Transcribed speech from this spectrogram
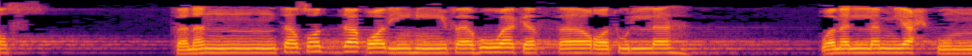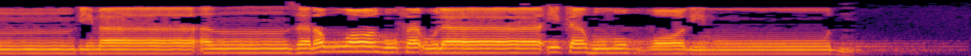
فَمَن تَصَدَّقَ بِهِ فَهُوَ كَفَّارَةٌ لَّهُ وَمَن لَّمْ يَحْكُم بِمَا أَنزَلَ اللَّهُ فَأُولَئِكَ هُمُ الظَّالِمُونَ.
